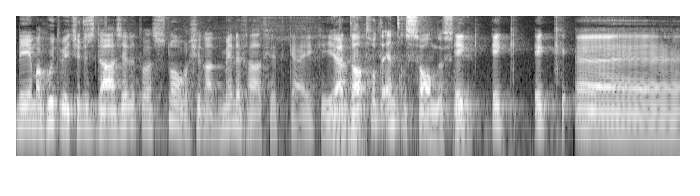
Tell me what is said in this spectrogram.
Nee, maar goed, weet je, dus daar zit het wel snor. Als je naar het middenveld gaat kijken. Ja, Ja, dat wordt interessant dus nu. Ik, ik, ik, eh,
